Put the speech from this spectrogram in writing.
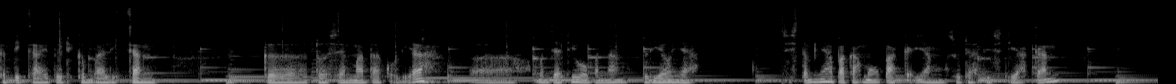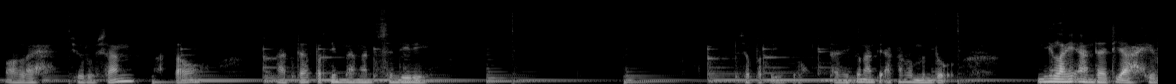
ketika itu dikembalikan ke dosen mata kuliah uh, menjadi wewenang beliaunya. Sistemnya apakah mau pakai yang sudah disediakan oleh jurusan atau ada pertimbangan sendiri. Seperti itu. Dan itu nanti akan membentuk nilai Anda di akhir.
